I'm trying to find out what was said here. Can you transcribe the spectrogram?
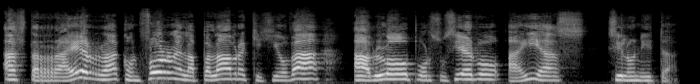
hasta raerla conforme a la palabra que Jehová habló por su siervo Ahías Silonita.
